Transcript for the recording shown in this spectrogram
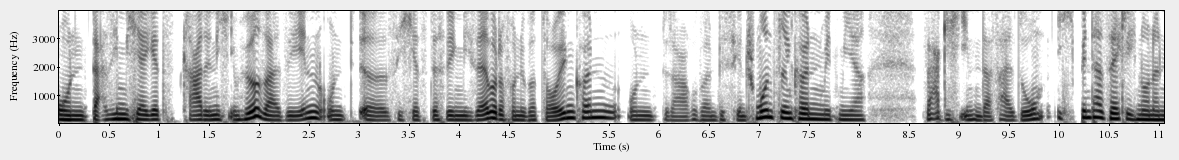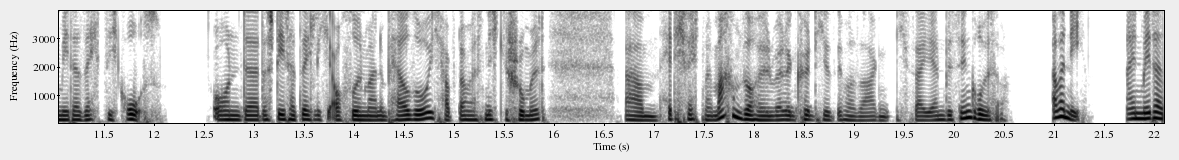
Und da Sie mich ja jetzt gerade nicht im Hörsaal sehen und äh, sich jetzt deswegen nicht selber davon überzeugen können und darüber ein bisschen schmunzeln können mit mir, sage ich Ihnen das halt so. Ich bin tatsächlich nur 1,60 Meter groß. Und äh, das steht tatsächlich auch so in meinem Perso. Ich habe damals nicht geschummelt. Ähm, hätte ich vielleicht mal machen sollen, weil dann könnte ich jetzt immer sagen, ich sei ja ein bisschen größer. Aber nee, 1,60 Meter,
